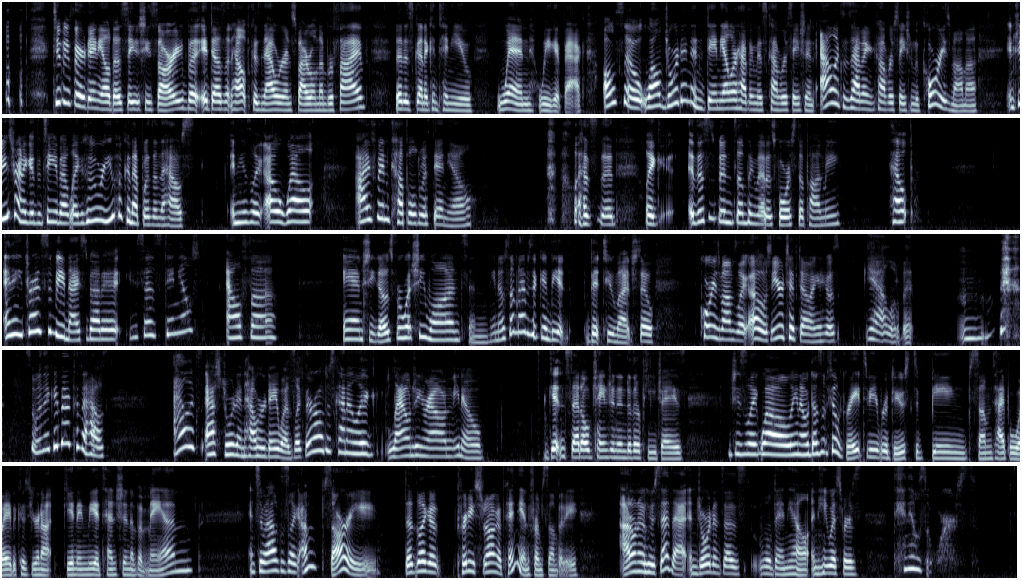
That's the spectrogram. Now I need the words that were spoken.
to be fair, Danielle does say she's sorry, but it doesn't help because now we're in spiral number five that is going to continue when we get back. Also, while Jordan and Danielle are having this conversation, Alex is having a conversation with Corey's mama, and she's trying to get the tea about, like, who are you hooking up with in the house? And he's like, oh, well, I've been coupled with Danielle. Less than, like, this has been something that is forced upon me. Help. And he tries to be nice about it. He says, Danielle's alpha and she goes for what she wants and you know sometimes it can be a bit too much so corey's mom's like oh so you're tiptoeing and he goes yeah a little bit mm. so when they get back to the house alex asked jordan how her day was like they're all just kind of like lounging around you know getting settled changing into their pjs and she's like well you know it doesn't feel great to be reduced to being some type of way because you're not getting the attention of a man and so Alex is like, I'm sorry. That's like a pretty strong opinion from somebody. I don't know who said that. And Jordan says, Well, Danielle. And he whispers, Danielle's the worst.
